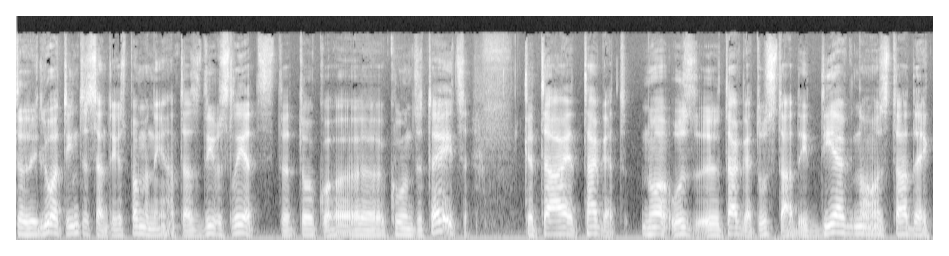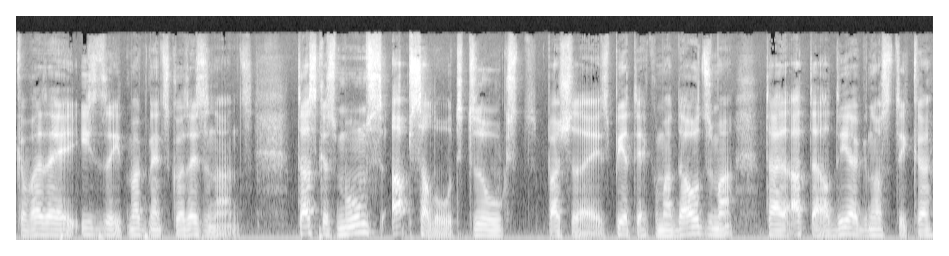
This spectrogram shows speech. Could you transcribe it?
tur ir ļoti interesanti, jūs pamanījāt tās divas lietas, to, ko uh, kundze teica. Uh, ka tā ir tagad, no, uz, tagad uzstādīta diagnoze tādēļ, ka varēja izdarīt magnētisko rezonanci. Tas, kas mums absolūti trūkst, pašreiz pietiekamā daudzumā. Tā ir attēla diagnostika,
